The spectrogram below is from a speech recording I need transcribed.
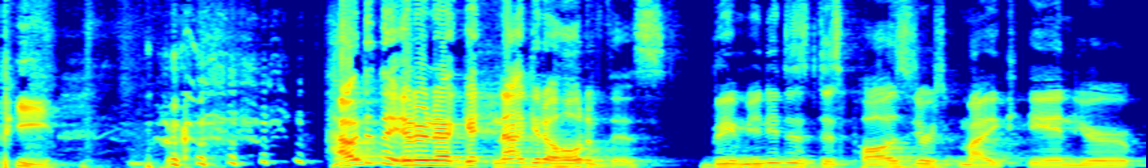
P. How did the internet get not get a hold of this? Beam, you need to just pause your mic and your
